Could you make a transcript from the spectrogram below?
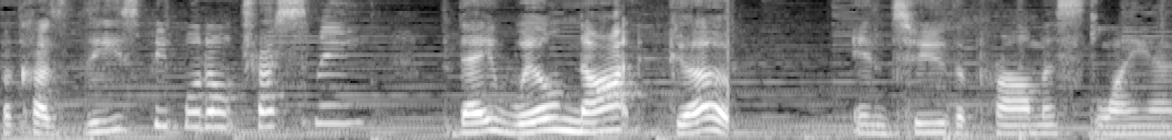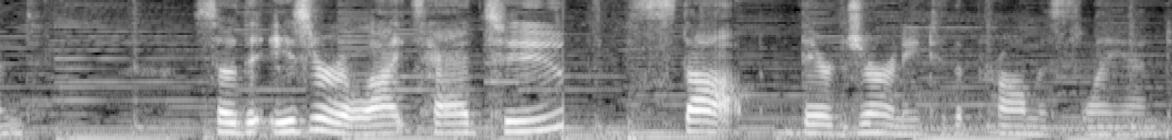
Because these people don't trust me, they will not go into the promised land. So the Israelites had to stop their journey to the promised land.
